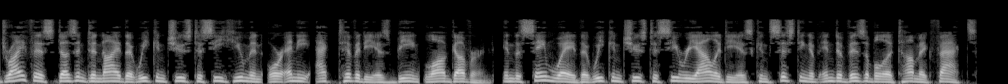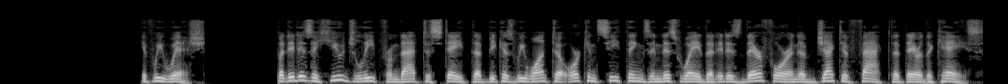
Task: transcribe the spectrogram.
Dreyfus doesn't deny that we can choose to see human or any activity as being law-governed, in the same way that we can choose to see reality as consisting of indivisible atomic facts if we wish. But it is a huge leap from that to state that because we want to or can see things in this way that it is therefore an objective fact that they are the case.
